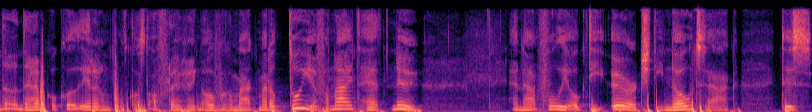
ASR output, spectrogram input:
Daar heb ik ook al eerder een podcastaflevering over gemaakt. Maar dat doe je vanuit het nu. En daar voel je ook die urge, die noodzaak. Dus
